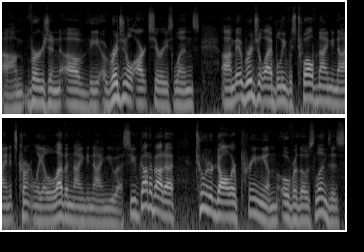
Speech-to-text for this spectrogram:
um, version of the original Art Series lens, um, originally I believe was $12.99. It's currently $11.99 US. So you've got about a $200 premium over those lenses.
